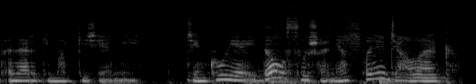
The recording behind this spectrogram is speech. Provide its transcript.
w energii Matki Ziemi. Dziękuję i do usłyszenia w poniedziałek.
